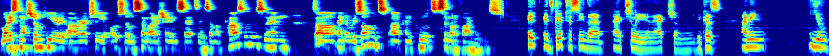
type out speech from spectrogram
what is not shown here are actually also some other training sets and some other classes. And, uh, and the results uh, conclude similar findings. It, it's good to see that actually in action because, I mean, you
